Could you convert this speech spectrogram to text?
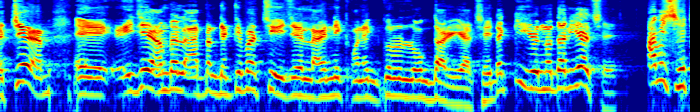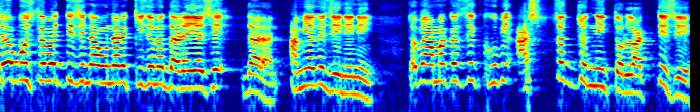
আচ্ছা এই যে আমরা আপনার দেখতে পাচ্ছি যে লাইনে অনেকগুলো লোক দাঁড়িয়ে আছে এটা কি জন্য দাঁড়িয়ে আছে? আমি সেটাও বুঝতে পারতেছি না ওনারা কি জন্য দাঁড়িয়ে আছে? দাঁড়ান আমি আগে জেনে নেই। তবে আমার কাছে খুবই আশ্চর্য আশ্চর্যজনিত লাগতেছে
